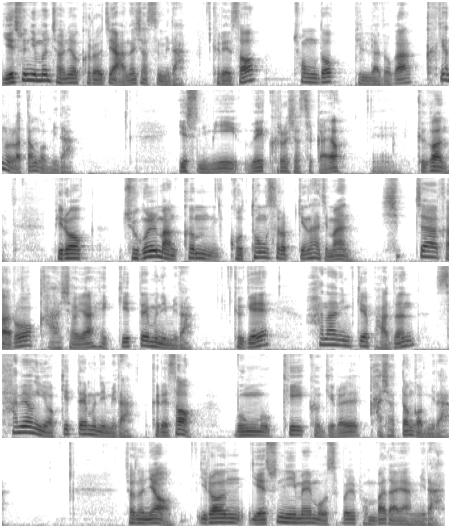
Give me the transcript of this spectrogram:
예수님은 전혀 그러지 않으셨습니다. 그래서 총독 빌라도가 크게 놀랐던 겁니다. 예수님이 왜 그러셨을까요? 예, 그건 비록 죽을 만큼 고통스럽긴 하지만 십자가로 가셔야 했기 때문입니다. 그게 하나님께 받은 사명이었기 때문입니다. 그래서 묵묵히 그 길을 가셨던 겁니다. 저는요, 이런 예수님의 모습을 본받아야 합니다.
